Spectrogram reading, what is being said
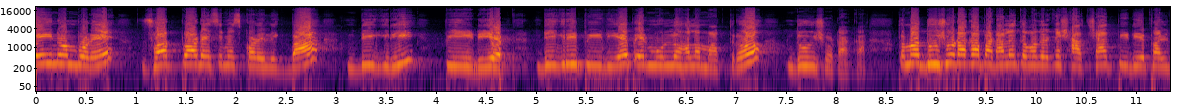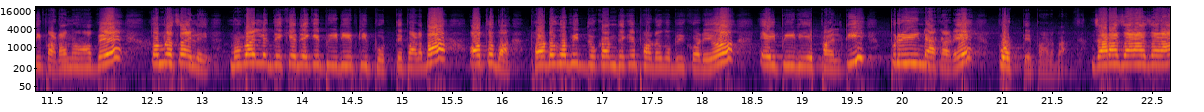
এই নম্বরে ঝটপট এস এম এস করে লিখবা ডিগ্রি পিডিএফ ডিগ্রি পিডিএফ এর মূল্য হলো মাত্র দুইশো টাকা। তোমরা দুশো টাকা পাঠালে তোমাদেরকে সাত সাত পিডিএফ ফাইলটি পাঠানো হবে। তোমরা চাইলে মোবাইলে দেখে দেখে পিডিএফটি পড়তে পারবা, অথবা ফটোকপির দোকান থেকে ফটোকপি করেও এই পিডিএফ ফাইলটি প্রিন্ট আকারে পড়তে পারবা। যারা যারা যারা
